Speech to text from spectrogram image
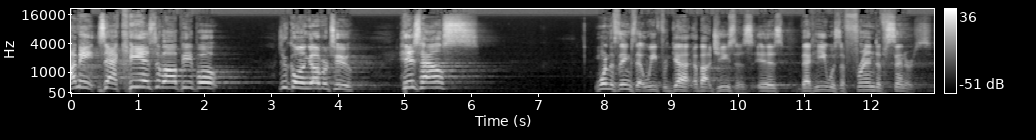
I mean, Zacchaeus of all people, you're going over to his house. One of the things that we forget about Jesus is that he was a friend of sinners.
